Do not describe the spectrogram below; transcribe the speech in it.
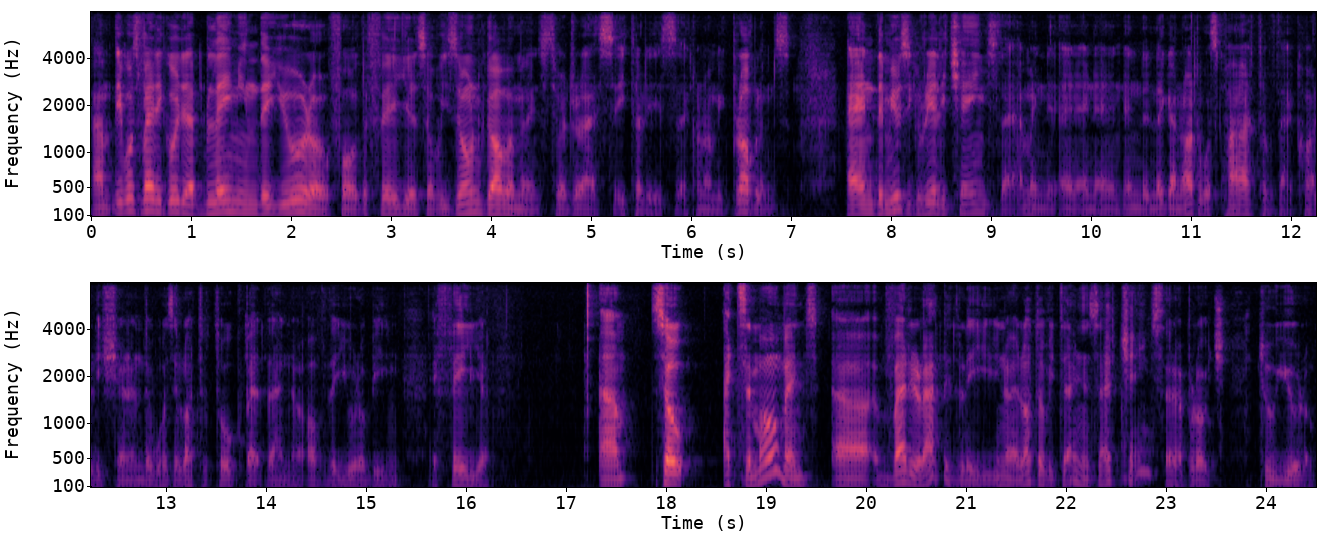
Um, he was very good at blaming the euro for the failures of his own governments to address Italy's economic problems and the music really changed there. I mean, and, and, and, the Lega Nord was part of that coalition, and there was a lot of talk back then of the euro being a failure. Um, so at the moment, uh, very rapidly, you know, a lot of Italians have changed their approach to Europe.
